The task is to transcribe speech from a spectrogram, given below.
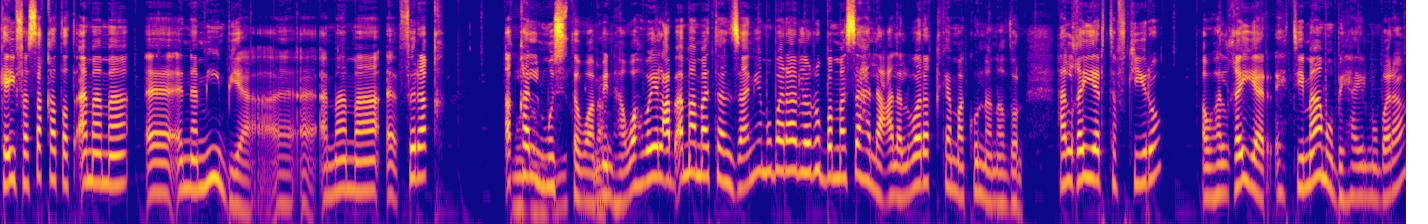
كيف سقطت أمام آه، ناميبيا آه، أمام آه، فرق أقل. مستوى نعم. منها وهو يلعب أمام تنزانيا مباراة لربما سهلة على الورق كما كنا نظن هل غير تفكيره أو هل غير اهتمامه بهاي المباراة؟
